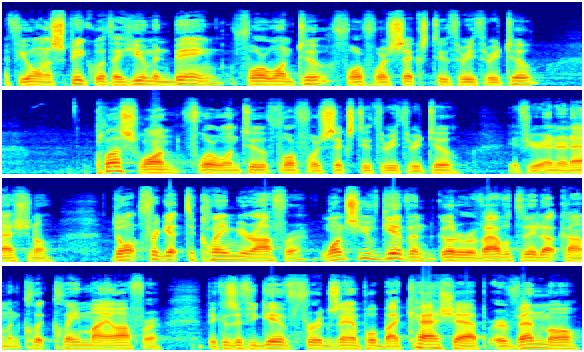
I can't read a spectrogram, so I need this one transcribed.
If you want to speak with a human being, 412 446 2332. Plus 1 412 446 2332 if you're international. Don't forget to claim your offer. Once you've given, go to revivaltoday.com and click claim my offer. Because if you give, for example, by Cash App or Venmo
